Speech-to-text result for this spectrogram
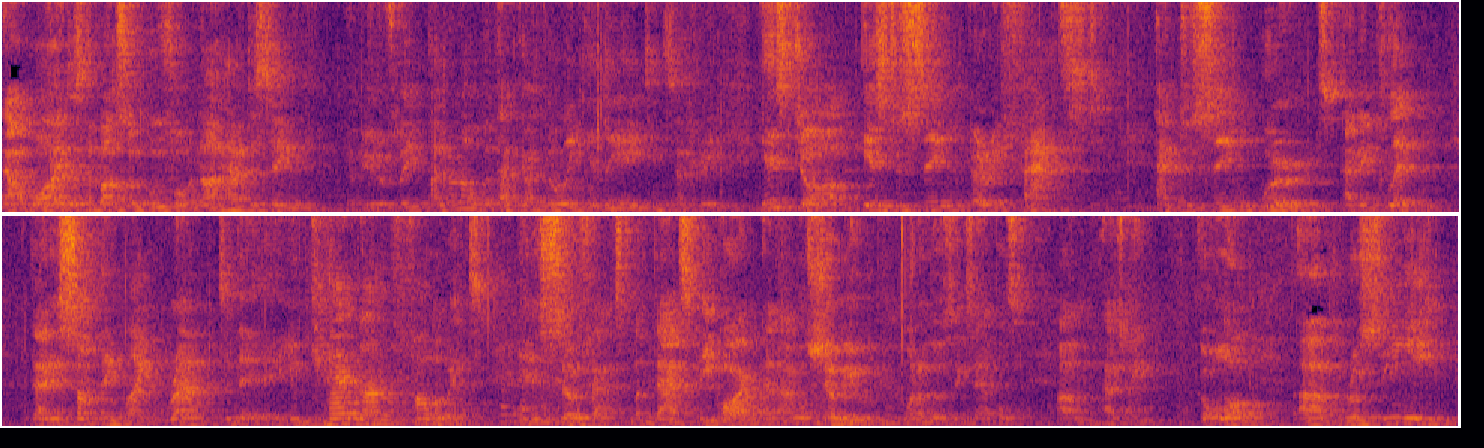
Now, why does the basso buffo not have to sing beautifully? I don't know, but that got going in the 18th century. His job is to sing very fast and to sing words at a clip that is something like rap today. You cannot follow it. It is so fast, but that's the art, and I will show you one of those examples um, as we go along. Uh, Rossini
